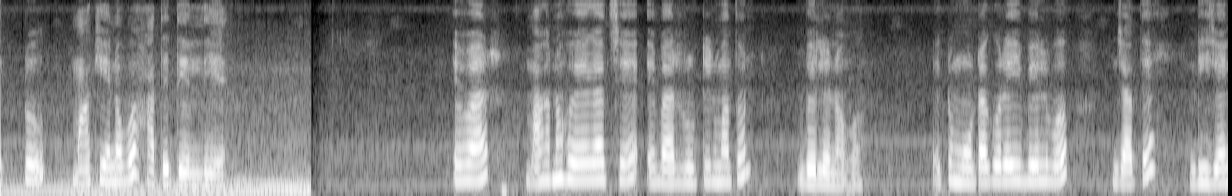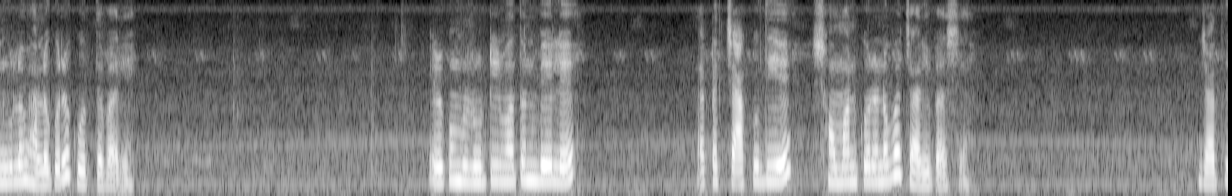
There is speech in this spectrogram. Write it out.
একটু মাখিয়ে নেব হাতে তেল দিয়ে। এবার মাখানো হয়ে গেছে। এবার রুটির মতন বেলে নেব। একটু মোটা করেই বেলবো যাতে ডিজাইনগুলো ভালো করে করতে পারি। এরকম রুটির মতন বেলে একটা চাকু দিয়ে সমান করে নেব চারিপাশে। যাতে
